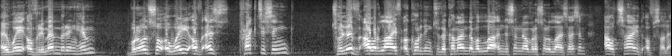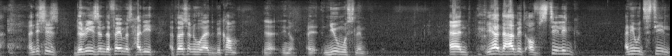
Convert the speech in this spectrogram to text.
a way of remembering him but also a way of us practicing to live our life according to the command of Allah and the sunnah of Rasulullah outside of salah. And this is the reason the famous hadith, a person who had become uh, you know, a new Muslim. And he had the habit of stealing. And he would steal.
